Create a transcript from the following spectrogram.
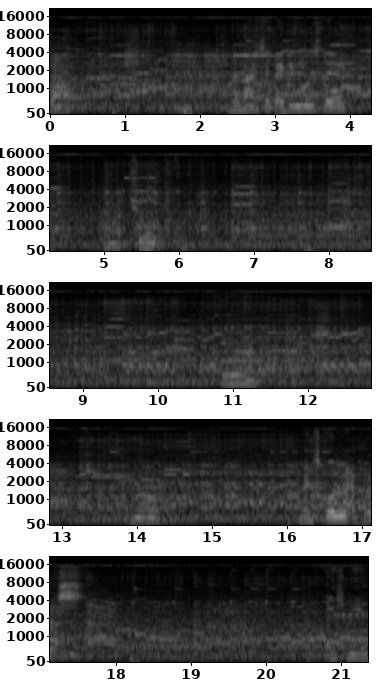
Wow. The nice attack he used there. Macho. Now, let's go Lapras. Ice beam.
